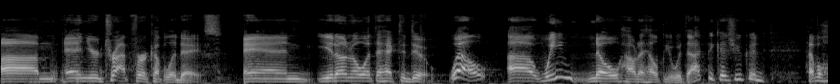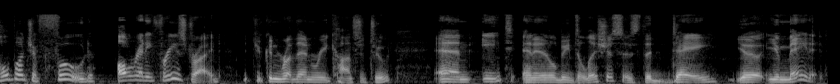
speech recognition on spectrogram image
um, and you're trapped for a couple of days. and you don't know what the heck to do. Well, uh, we know how to help you with that because you could have a whole bunch of food already freeze dried that you can then reconstitute and eat, and it'll be delicious as the day you, you made it.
